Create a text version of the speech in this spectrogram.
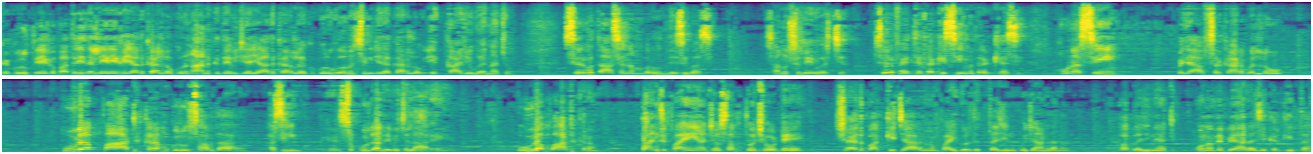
ਕਿ ਗੁਰੂ ਤੇਗ ਬਹਾਦਰ ਜੀ ਦਾ ਲੇਖ ਯਾਦ ਕਰ ਲਓ, ਗੁਰੂ ਨਾਨਕ ਦੇਵ ਜੀ ਦਾ ਯਾਦ ਕਰ ਲਓ, ਇੱਕ ਗੁਰੂ ਗੋਬਿੰਦ ਸਿੰਘ ਜੀ ਦਾ ਕਰ ਲਓ, ਇੱਕ ਆ ਜਾਊਗਾ ਇਹਨਾਂ 'ਚੋਂ। ਸਿਰਫ 10 ਨੰਬਰ ਹੁੰਦੇ ਸੀ ਬਸ, ਸਾਨੂੰ ਸਿਲੇਬਸ 'ਚ। ਸਿਰਫ ਇੱਥੇ ਤੱਕ ਹੀ ਸੀਮਤ ਰੱਖਿਆ ਸੀ। ਹੁਣ ਅਸੀਂ ਪੰਜਾਬ ਸਰਕਾਰ ਵੱਲੋਂ ਪੂਰਾ ਪਾਠਕ੍ਰਮ ਗੁਰੂ ਸਾਹਿਬ ਦਾ ਅਸੀਂ ਸਕੂਲਾਂ ਦੇ ਵਿੱਚ ਲਾ ਰਹੇ ਹਾਂ। ਪੂਰਾ ਪਾਠਕ੍ਰਮ। ਪੰਜ ਭਾਈਆਂ 'ਚੋਂ ਸਭ ਤੋਂ ਛੋਟੇ, ਸ਼ਾਇਦ ਬਾਕੀ ਚਾਰ ਨੂੰ ਭਾਈ ਗੁਰਦਿੱਤਾ ਜੀ ਨੂੰ ਕੋਈ ਜਾਣਦਾ ਨਾ। ਬਾਬਾ ਜੀ ਨੇ ਅੱਜ ਉਹਨਾਂ ਦੇ ਵਿਆਹ ਦਾ ਜ਼ਿਕਰ ਕੀਤਾ।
